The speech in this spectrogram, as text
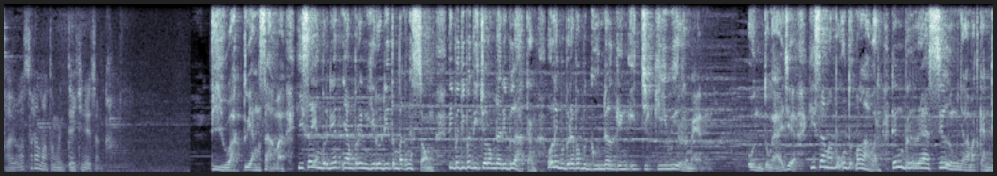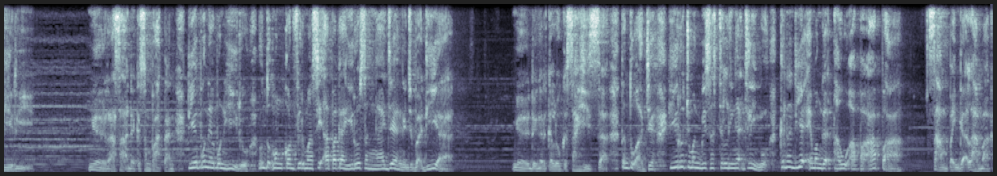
会話すらまともにできねえじゃんか Di waktu yang sama, Hisa yang berniat nyamperin Hiro di tempat ngesong tiba-tiba dicolong dari belakang oleh beberapa begundal geng Ichikiwir, men. Untung aja Hisa mampu untuk melawan dan berhasil menyelamatkan diri. Ngerasa ada kesempatan, dia pun nelpon Hiro untuk mengkonfirmasi apakah Hiro sengaja ngejebak dia. Ngedengar kalau kesah Hisa, tentu aja Hiro cuma bisa celingak-celinguk karena dia emang gak tahu apa-apa. Sampai gak lama,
